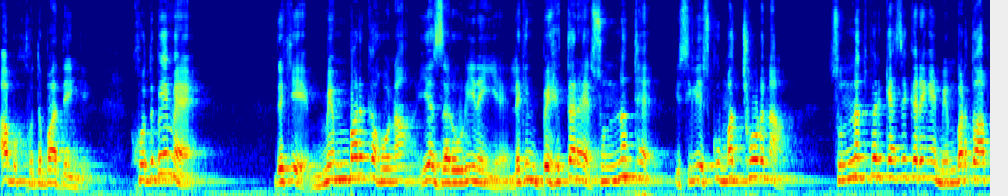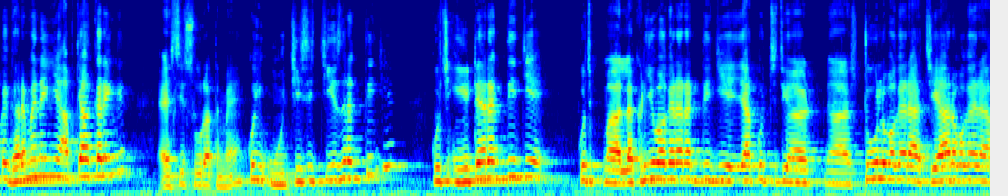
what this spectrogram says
अब खुतबा देंगे। खुतबे में देखिए, मेंबर का होना यह ज़रूरी नहीं है, लेकिन बेहतर है, सुन्नत है, इसलिए इसको मत छोड़ना। सुन्नत फिर कैसे करेंगे? मेंबर तो आपके घर में नहीं है, आप क्या करेंगे? ऐसी सूरत में कोई ऊँची सी चीज़ रख दीजिए, कुछ ईंटें रख दीजिए, कुछ लकड़ी वगैरह रख दीजिए, या कुछ स्टूल वगैरह, चेयर वगैरह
